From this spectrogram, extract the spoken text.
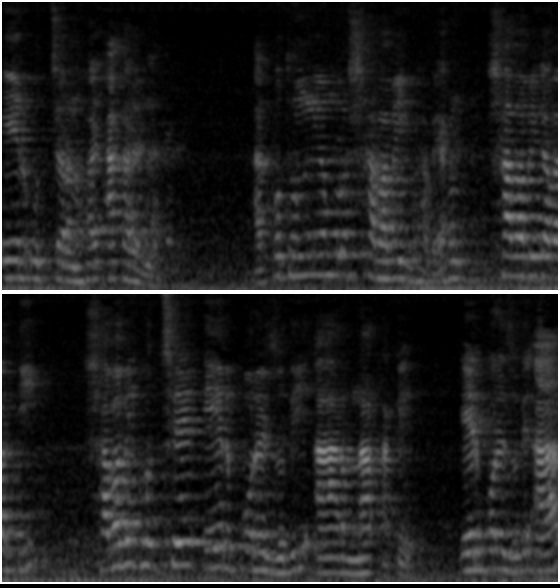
এর উচ্চারণ হয় আকারের না আর প্রথম নিয়ম হলো স্বাভাবিকভাবে। এখন স্বাভাবিক আবার কি? স্বাভাবিক হচ্ছে এর পরে যদি আর না থাকে। এর পরে যদি আর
